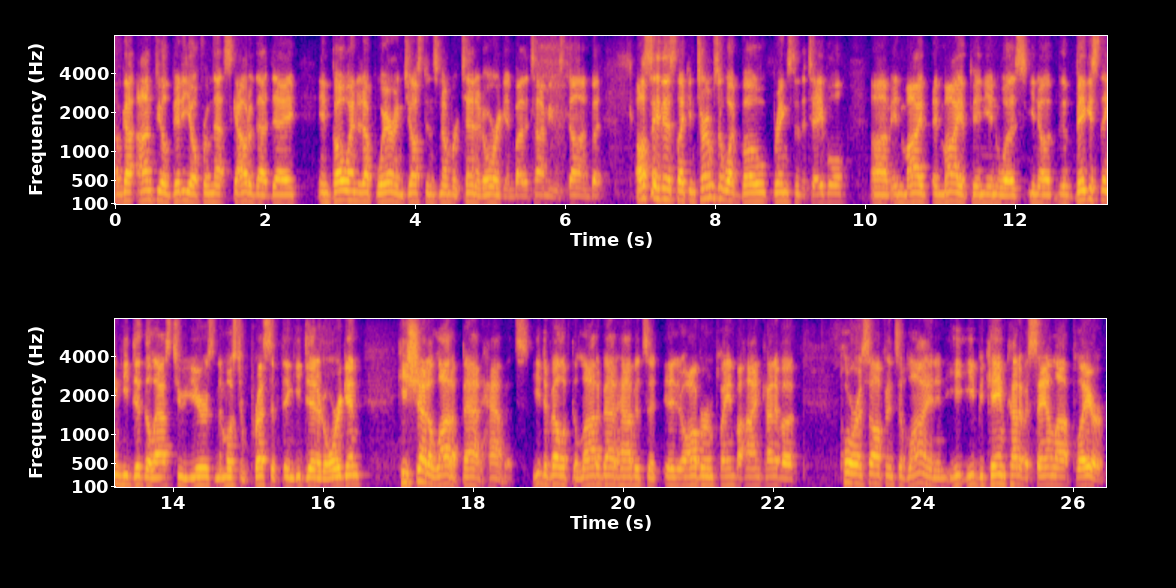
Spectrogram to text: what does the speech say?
I've got on-field video from that scout of that day, and Bo ended up wearing Justin's number ten at Oregon by the time he was done. But I'll say this, like in terms of what Bo brings to the table. Um, in my in my opinion, was you know the biggest thing he did the last two years, and the most impressive thing he did at Oregon. He shed a lot of bad habits. He developed a lot of bad habits at, at Auburn, playing behind kind of a porous offensive line, and he, he became kind of a sandlot player,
